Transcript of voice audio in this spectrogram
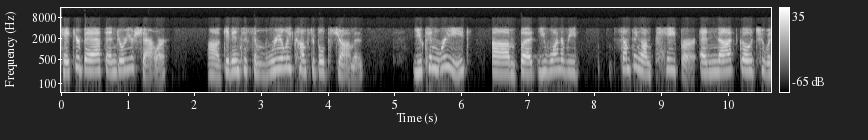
Take your bath and or your shower. Uh, get into some really comfortable pajamas. You can read, um, but you want to read something on paper and not go to a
